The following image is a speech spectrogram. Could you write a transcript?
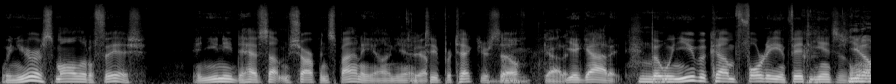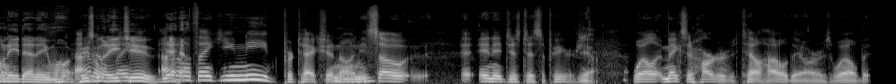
When you're a small little fish and you need to have something sharp and spiny on you Yep. to protect yourself, Boom. Got it. you got it. But when you become 40 and 50 inches long, Mm-hmm. You don't need that anymore. I Who's going to eat think- you? I Yeah. don't think you need protection on Mm-hmm. you. So, uh, and it just disappears. Yeah. Well, it makes it harder to tell how old they are as well. But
